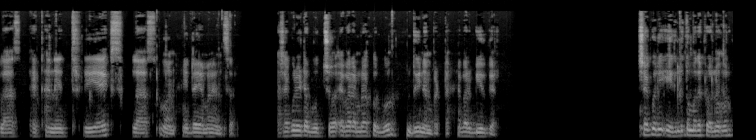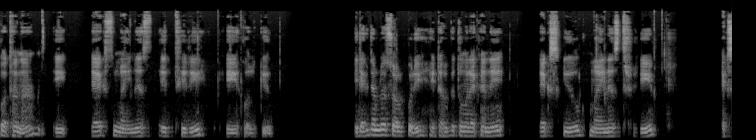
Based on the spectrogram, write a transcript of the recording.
plus এখানে থ্রি এক্স প্লাস ওয়ান এটাই আমার অ্যান্সার আশা করি এটা বুঝছ। এবার আমরা করব দুই নাম্বারটা, এবার বিয়োগের। আশা করি এগুলো তোমাদের প্রবলেম হওয়ার কথা না। এই এক্স মাইনাস এ থ্রি এই হোল কিউব এটাকে যদি আমরা সলভ করি, এটা হবে তোমার এখানে x cube minus three x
